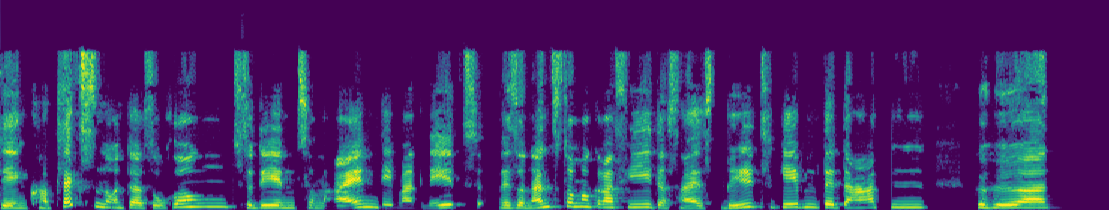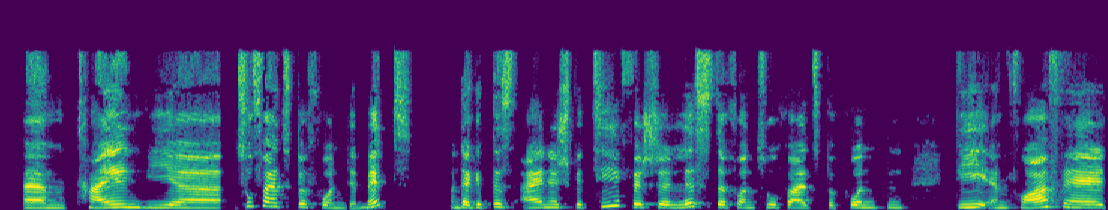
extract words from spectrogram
den komplexen Untersuchungen, zu denen zum einen die Magnetresonanztomographie, das heißt bildgebende Daten gehören, ähm, teilen wir Zufallsbefunde mit. Und da gibt es eine spezifische Liste von Zufallsbefunden, die im Vorfeld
